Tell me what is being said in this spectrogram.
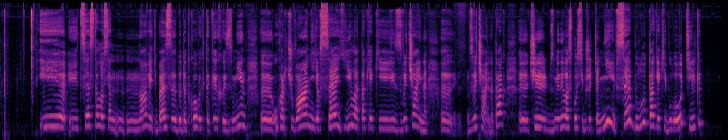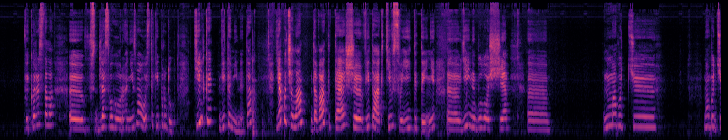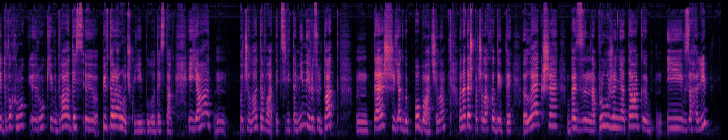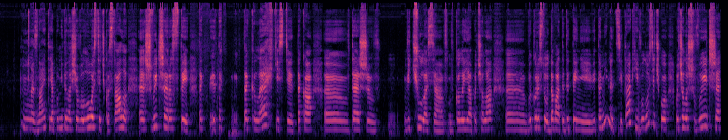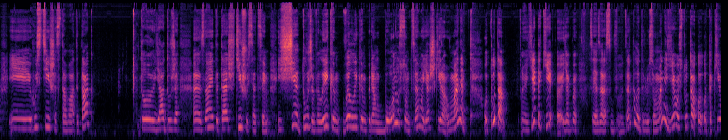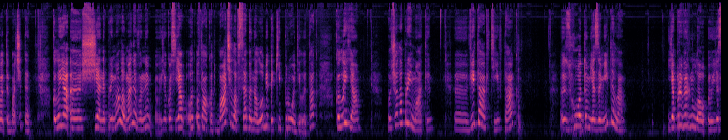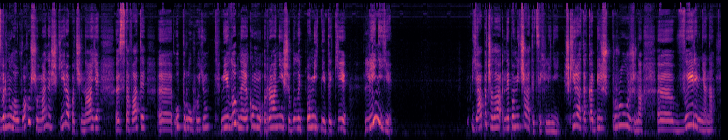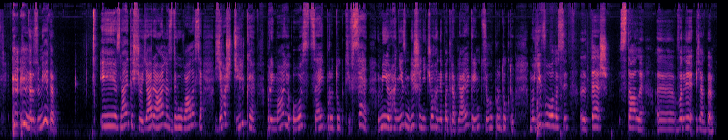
І, і це сталося навіть без додаткових таких змін е, у харчуванні. Я все їла так, як і звичайне. Е, звичайно, так? Чи змінила спосіб життя? Ні, все було так, як і було, тільки використала е, для свого організму ось такий продукт. Тільки вітаміни, так? Я почала давати теж вітаактив своїй дитині. Е, Їй не було ще, е, ну, мабуть, мабуть, двох років, два десь півтора рочку їй було десь так. І я почала давати ці вітаміни, і результат теж якби побачила. Вона теж почала ходити легше, без напруження, так, і взагалі. Знаєте, я помітила, що волостячко стало е, швидше рости. Так, е, так, так легкість, така е, теж відчулася, коли я почала е, використовувати давати дитині вітаміни ці, так, і волосячко почало швидше і густіше ставати, так? То я дуже, е, знаєте, теж тішуся цим. І ще дуже великим, великим прям бонусом це моя шкіра. У мене отута є такі, е, якби це я зараз в дзеркало дивлюся. У мене є ось тут отакі, от, бачите? Коли я е, ще не приймала, у мене вони якось я от, отак от бачила в себе на лобі такі проділи. Так? Коли я почала приймати е, Вітаактив, так? е, Згодом я замітила. Я привернула, е, я звернула увагу, що в мене шкіра починає е, ставати е, упругою. Мій лоб, на якому раніше були помітні такі лінії, я почала не помічати цих ліній. Шкіра така більш пружна, е, вирівняна. Розумієте? І знаєте що, я реально здивувалася, я ж тільки приймаю ось цей продукт, і все. В мій організм більше нічого не потрапляє, крім цього продукту. Мої волоси е, теж стали, е, вони якби.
